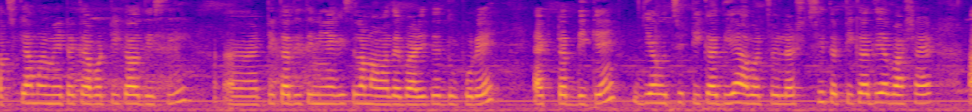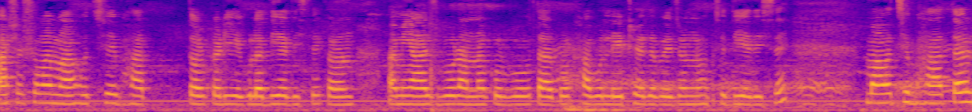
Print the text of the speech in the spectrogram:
আজকে আমার মেয়েটাকে আবার টিকাও দিছি। টিকা দিতে নিয়ে গেছিলাম আমাদের বাড়িতে দুপুরে, একটার দিকে। গিয়া হচ্ছে টিকা দিয়ে আবার চলে আসছি। তো টিকা দিয়ে বাসায় আসার সময় মা হচ্ছে ভাত তরকারি এগুলা দিয়ে দিছে, কারণ আমি আসব, রান্না করব, তারপর খাব লেট হয়ে যাবে এই জন্য হচ্ছে দিয়ে দিছে। মা হচ্ছে ভাত আর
